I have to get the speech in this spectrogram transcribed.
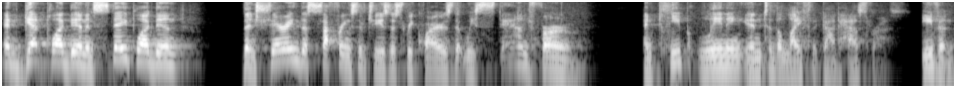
and get plugged in and stay plugged in, then sharing the sufferings of Jesus requires that we stand firm and keep leaning into the life that God has for us, even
